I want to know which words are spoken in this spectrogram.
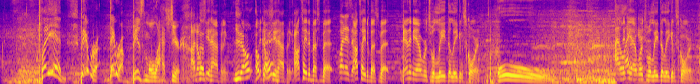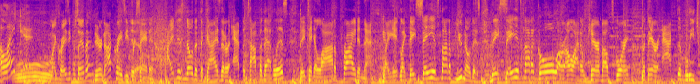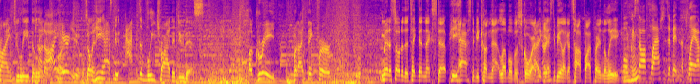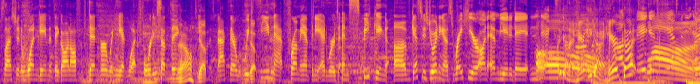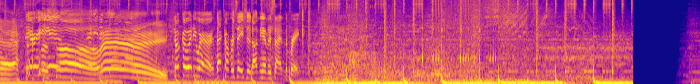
Play-in. They were they were abysmal last year. I don't The- see it happening. You know? I Okay. I don't see it happening. I'll tell you the best bet. What is it? I'll tell you the best bet. Anthony Edwards will lead the league in scoring. Ooh. I Anthony like Edwards it. will lead the league in scoring. I like it. Am I crazy for saying that? They're not crazy for Yeah. saying it. I just know that the guys that are at the top of that list, they take a lot of pride in that. Like it, like they say it's not a you know this. They say it's not a goal or oh I don't care about scoring, but they are actively trying to lead the league. no, in I hear you. So he has to actively try to do this. Agreed. But I think for Minnesota to take that next step, he has to become that level of a scorer. I, I think agree. he has to be like a top five player in the league. Well, we saw flashes of it in the playoffs last year. The one game that they got off of Denver when he had what 40 something Yeah. Yep. on back there. We've Yep. seen that from Anthony Edwards. And speaking of, guess who's joining us right here on NBA Today next? Oh, he got a hair. He got a haircut. Las Vegas. Come on. Anthony Edwards. There he is. Hey! Don't go anywhere. That conversation on the other side of the break.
